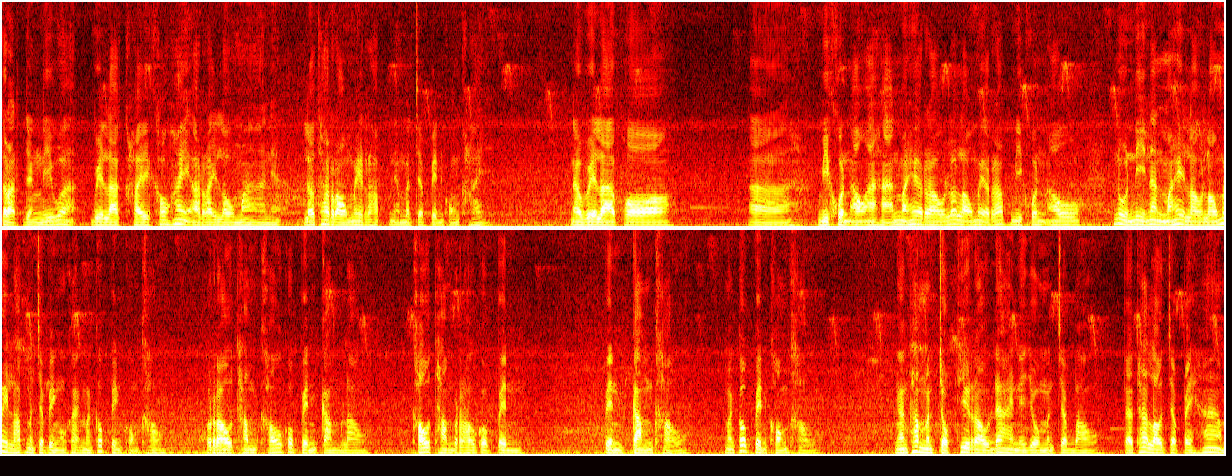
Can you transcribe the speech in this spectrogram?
ตรัสอย่างนี้ว่าเวลาใครเขาให้อะไรเรามาเนี่ยแล้วถ้าเราไม่รับเนี่ยมันจะเป็นของใครนะเวลาพออมีคนเอาอาหารมาให้เราแล้วเราไม่รับมีคนเอานู่นนี่นั่นมาให้เราเราไม่รับมันจะเป็นของใครมันก็เป็นของเขาเราทำเขาก็เป็นกรรมเราเขาทำเราก็เป็นเป็นกรรมเขา มันก็เป็นของเขางั้นถ้ามันจบที่เราได้เนี่ยโยมมันจะเบา แต่ถ้าเราจะไปห้าม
